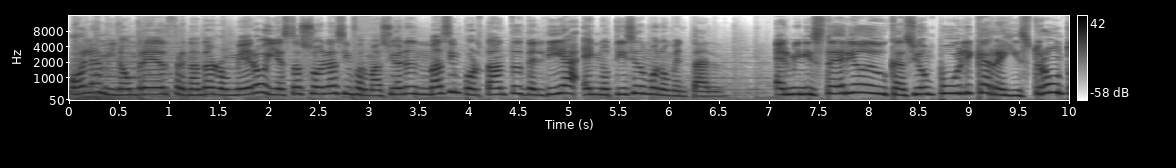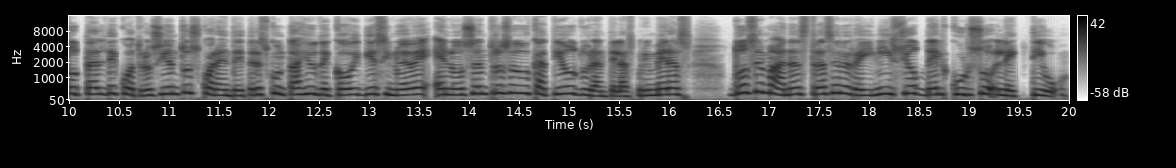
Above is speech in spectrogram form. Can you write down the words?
Hola, mi nombre es Fernanda Romero y estas son las informaciones más importantes del día en Noticias Monumental. El Ministerio de Educación Pública registró un total de 443 contagios de COVID-19 en los centros educativos durante las primeras dos semanas tras el reinicio del curso lectivo.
